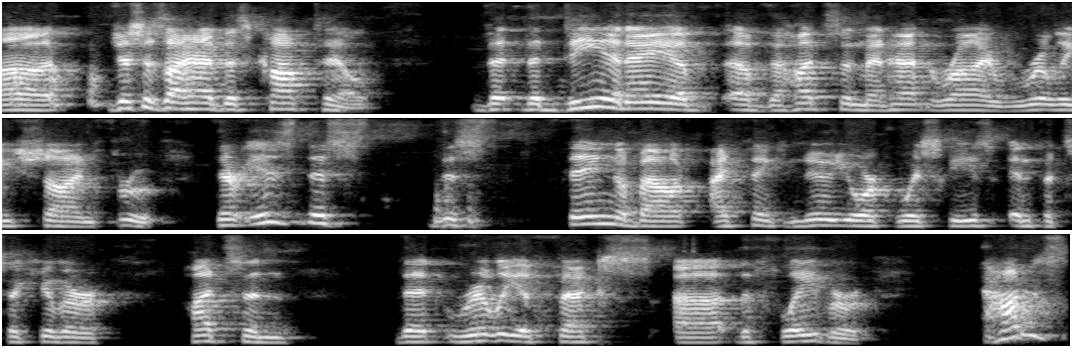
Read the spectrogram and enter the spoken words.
Uh, just as I had this cocktail, the the DNA of of the Hudson Manhattan Rye really shined through. There is this this thing about I think New York whiskeys, in particular Hudson, that really affects uh, the flavor. How does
